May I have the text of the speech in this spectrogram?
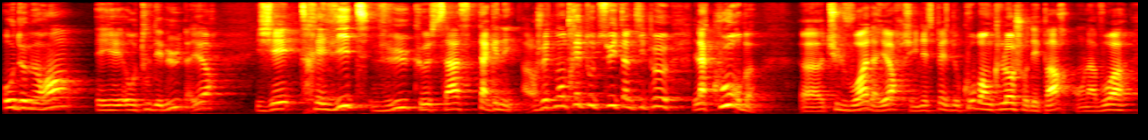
au demeurant, et au tout début d'ailleurs, j'ai très vite vu que ça stagnait. Alors je vais te montrer tout de suite un petit peu la courbe Euh, tu le vois d'ailleurs, j'ai une espèce de courbe en cloche au départ. On la voit,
